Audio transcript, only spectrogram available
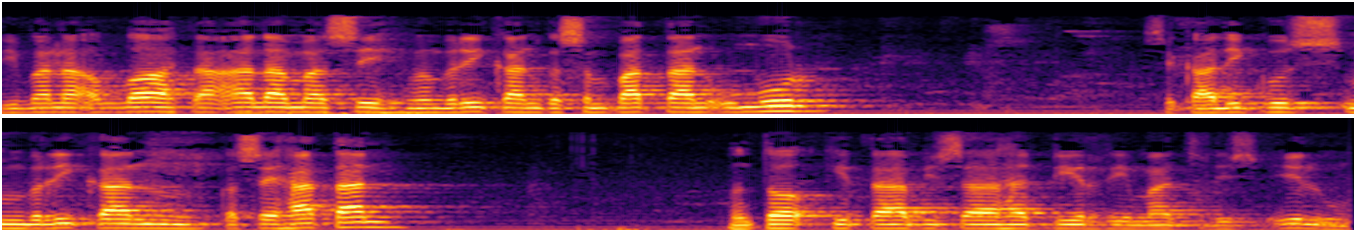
di mana Allah taala masih memberikan kesempatan umur sekaligus memberikan kesehatan untuk kita bisa hadir di majlis ilmu.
